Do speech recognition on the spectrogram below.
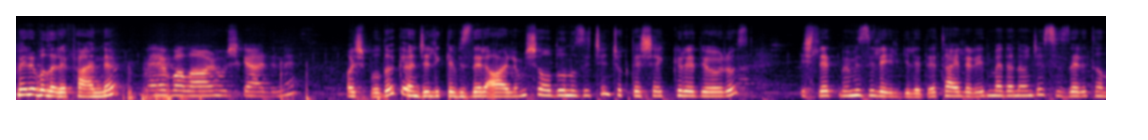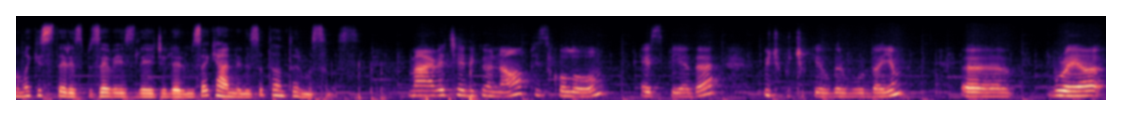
Merhabalar efendim. Merhabalar, hoş geldiniz. Hoş bulduk. Öncelikle bizleri ağırlamış olduğunuz için çok teşekkür ediyoruz. İşletmemiz ile ilgili detaylara inmeden önce sizleri tanımak isteriz. Bize ve izleyicilerimize kendinizi tanıtır mısınız? Merve Çelik Önal, psikoloğum Espiye'de. Üç buçuk yıldır buradayım. Ee, buraya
